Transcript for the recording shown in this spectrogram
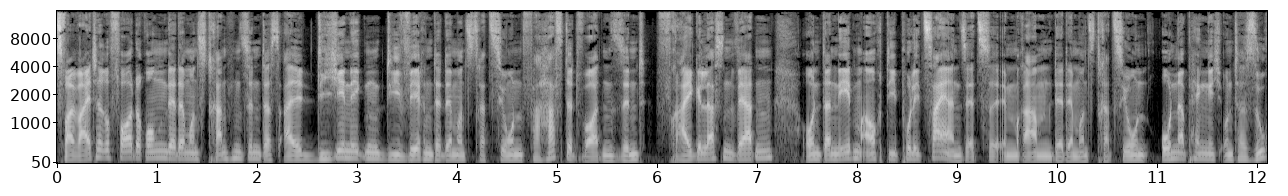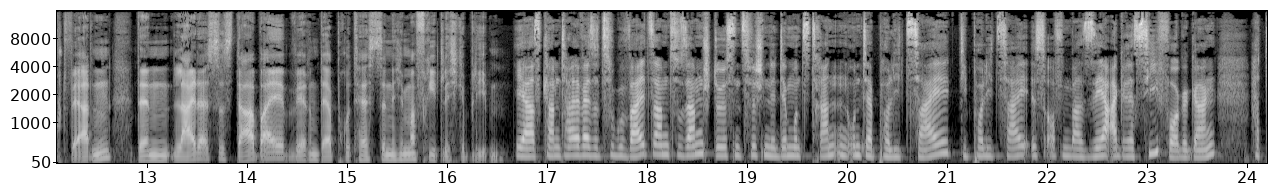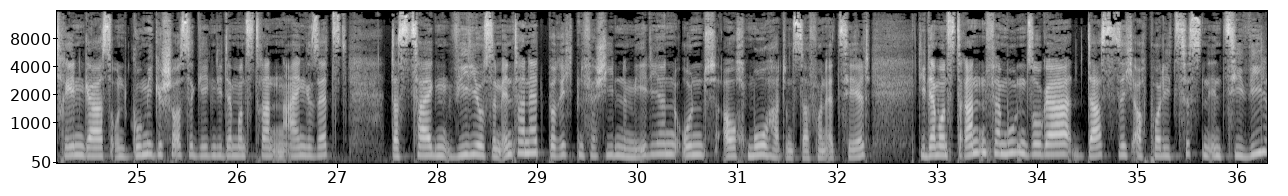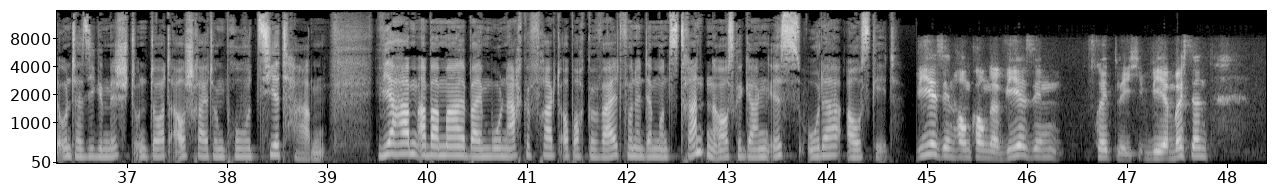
Zwei weitere Forderungen der Demonstranten sind, dass all diejenigen, die während der Demonstration verhaftet worden sind, freigelassen werden und daneben auch die Polizeieinsätze im Rahmen der Demonstration unabhängig untersucht werden, denn leider ist es dabei während der Proteste nicht immer friedlich geblieben. Ja, es kam teilweise zu gewaltsamen Zusammenstößen zwischen den Demonstranten und der Polizei. Die Polizei ist offenbar sehr aggressiv vorgegangen, hat Tränengas und Gummigeschosse gegen die Demonstranten eingesetzt. Das zeigen Videos im Internet, berichten verschiedene Medien und auch Mo hat uns davon erzählt. Die Demonstranten vermuten sogar, dass sich auch Polizisten in Zivil unter sie gemischt und dort Ausschreitungen provoziert haben. Wir haben aber mal bei Mo nachgefragt, ob auch Gewalt von den Demonstranten ausgegangen ist oder ausgeht. Wir sind Hongkonger, wir sind friedlich. Wir möchten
